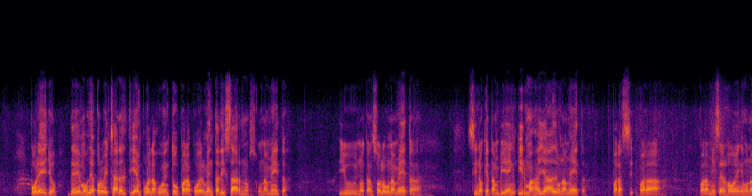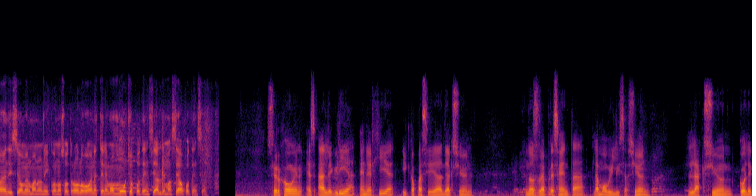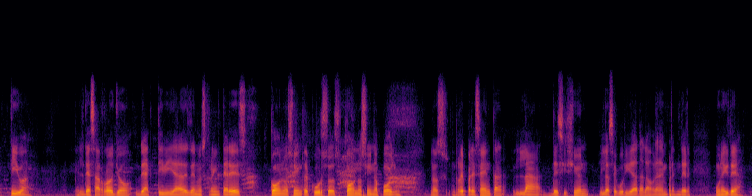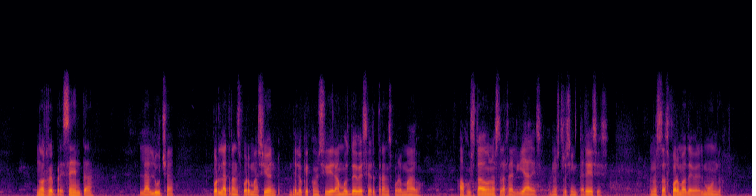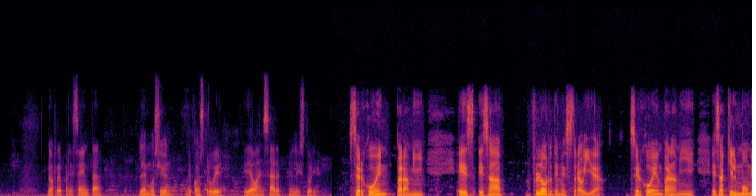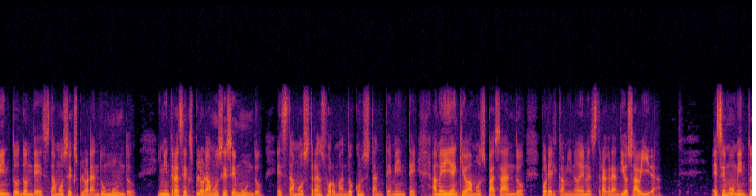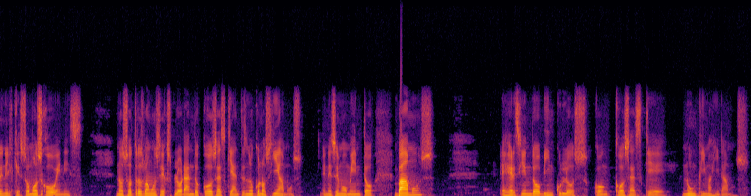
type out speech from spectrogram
Por ello, debemos de aprovechar el tiempo de la juventud para poder mentalizarnos una meta. Y no tan solo una meta, sino que también ir más allá de una meta para, para para mí ser joven es una bendición, mi hermano Nico. Nosotros los jóvenes tenemos mucho potencial, demasiado potencial. Ser joven es alegría, energía y capacidad de acción. Nos representa la movilización, la acción colectiva, el desarrollo de actividades de nuestro interés con o sin recursos, con o sin apoyo nos representa la decisión y la seguridad a la hora de emprender una idea. Nos representa la lucha por la transformación de lo que consideramos debe ser transformado, ajustado a nuestras realidades, a nuestros intereses, a nuestras formas de ver el mundo. Nos representa la emoción de construir y de avanzar en la historia. Ser joven para mí es esa flor de nuestra vida. Ser joven para mí es aquel momento donde estamos explorando un mundo y mientras exploramos ese mundo estamos transformando constantemente a medida en que vamos pasando por el camino de nuestra grandiosa vida. Ese momento en el que somos jóvenes, nosotros vamos explorando cosas que antes no conocíamos en ese momento vamos ejerciendo vínculos con cosas que nunca imaginamos.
